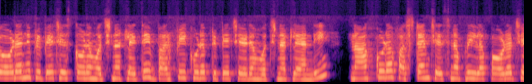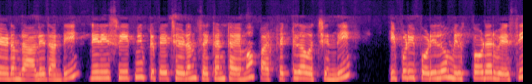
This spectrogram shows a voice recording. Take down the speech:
పౌడర్ని ప్రిపేర్ చేసుకోవడం వచ్చినట్లయితే బర్ఫీ కూడా ప్రిపేర్ చేయడం వచ్చినట్లే అండి. నాకు కూడా ఫస్ట్ టైం చేసినప్పుడు ఇలా పౌడర్ చేయడం రాలేదండి. నేను ఈ స్వీట్ని ప్రిపేర్ చేయడం సెకండ్ టైము పర్ఫెక్ట్గా వచ్చింది. ఇప్పుడు ఈ పొడిలో మిల్క్ పౌడర్ వేసి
